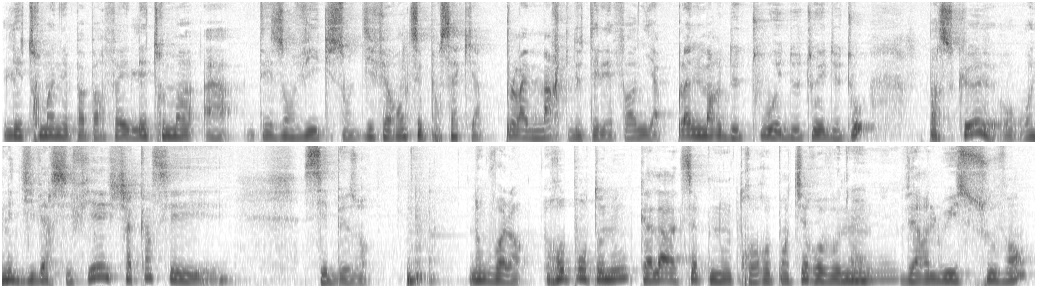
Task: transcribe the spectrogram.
l'être humain n'est pas parfait. L'être humain a des envies qui sont différentes. C'est pour ça qu'il y a plein de marques de téléphone, il y a plein de marques de tout et de tout et de tout. Parce que on est diversifié, chacun ses, ses besoins. Donc voilà, repentons-nous, qu'Allah accepte notre repentir, revenons vers lui souvent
